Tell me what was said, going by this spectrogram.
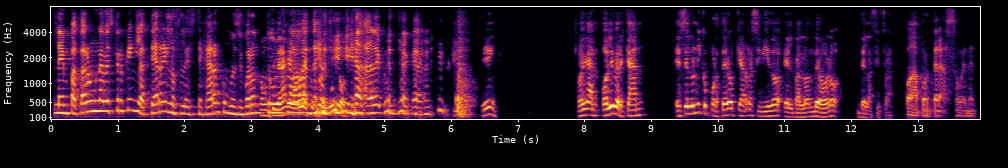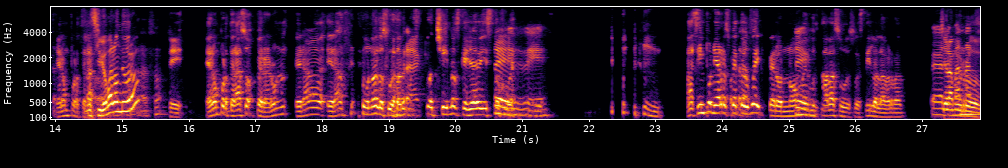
Le empataron una vez creo que Inglaterra y lo festejaron como si fuera un de cuenta, Bien. Oigan, Oliver Kahn es el único portero que ha recibido el balón de oro de la FIFA. Ah, porterazo, neta. Era un porterazo. ¿Recibió balón de oro? Sí, era un porterazo, pero era, un, era, era uno de los jugadores más cochinos que yo he visto. Así imponía respeto al güey, pero no me gustaba su, su, estilo, la verdad. era muy rudo.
